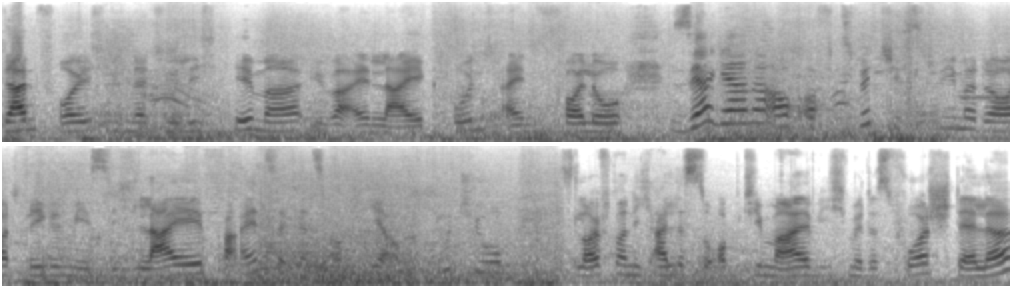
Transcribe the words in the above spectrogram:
Dann freue ich mich natürlich immer über ein Like und ein Follow. Sehr gerne auch auf Twitch. Ich streame dort regelmäßig live. Vereinzelt jetzt auch hier auf YouTube läuft noch nicht alles so optimal, wie ich mir das vorstelle.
